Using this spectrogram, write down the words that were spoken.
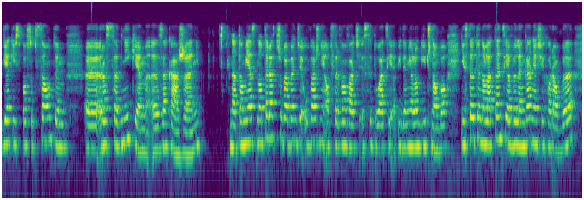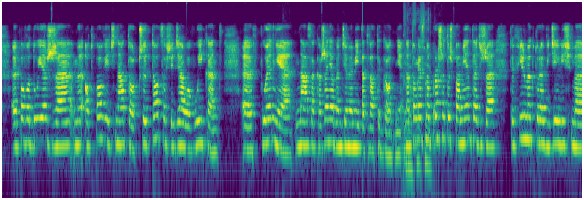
w jakiś sposób są tym e, rozsadnikiem e, zakażeń. Natomiast no, teraz trzeba będzie uważnie obserwować sytuację epidemiologiczną, bo niestety no, latencja wylęgania się choroby e, powoduje, że my odpowiedź na to, czy to, co się działo w weekend, e, wpłynie na zakażenia, będziemy mieć za dwa tygodnie. Natomiast no, proszę też pamiętać, że te filmy, które widzieliśmy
